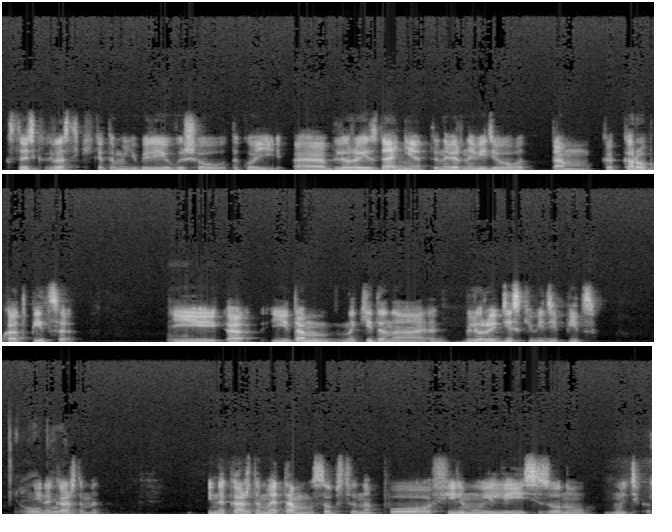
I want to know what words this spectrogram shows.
кстати, как раз-таки к этому юбилею вышел такой э, Blu-ray издание. Ты, наверное, видел его. Вот там как коробка от пиццы. И, и там накидано Blu-ray диски в виде пиц. И на каждом... и на каждом этом, собственно, по фильму или сезону мультика.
